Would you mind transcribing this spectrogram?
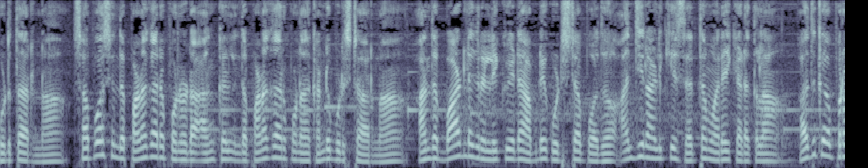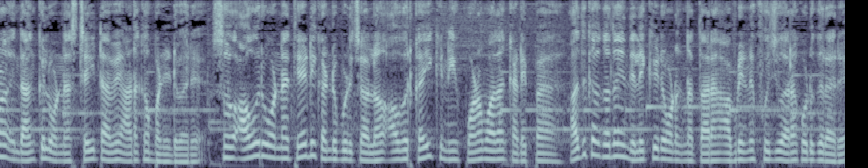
கொடுத்தாருன்னா சப்போஸ் இந்த பணக்கார பொண்ணோட அங்கிள் இந்த பணக்கார பொண்ணை கண்டுபிடிச்சிட்டாருன்னா அந்த பாட்டில் இருக்கிற லிக்விடை அப்படியே குடிச்சிட்டா போதும். அஞ்சு நாளைக்கு செத்த மாதிரியே கிடக்கலாம். அதுக்கப்புறம் இந்த அங்கிள் உன்னை ஸ்ட்ரைட்டாவே அடக்கம் பண்ணிடுவாரு. ஸோ அவர் உன்னை தேடி கண்டுபிடிச்சாலும் அவர் கைக்கு நீ பணமாக தான் கிடைப்ப. அதுக்காக தான் இந்த லிக்விடை உனக்கு நான் தரேன் அப்படின்னு ஃபுஜிவாரா கொடுக்குறாரு.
